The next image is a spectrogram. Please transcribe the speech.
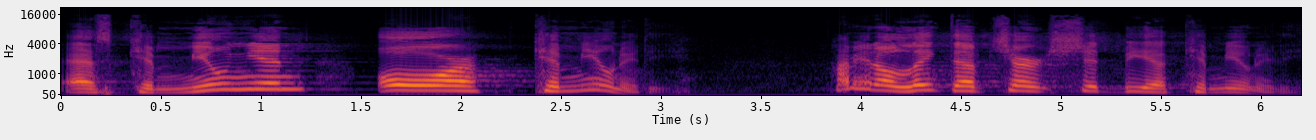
as communion or community. How many you know Linked Up Church should be a community?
